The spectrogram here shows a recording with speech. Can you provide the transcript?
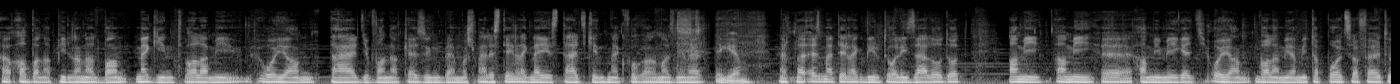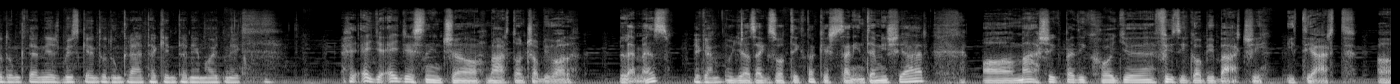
abban a pillanatban megint valami olyan tárgy van a kezünkben, most már ez tényleg nehéz tárgyként megfogalmazni, mert, Igen. mert ez már tényleg virtualizálódott, ami, ami, ami még egy olyan valami, amit a polcra fel tudunk tenni, és büszkén tudunk rá tekinteni majd még. Egy, egyrészt nincs a Márton Csabival lemez, igen. ugye az exotiknak, és szerintem is jár. A másik pedig, hogy Füzi Gabi bácsi itt járt a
